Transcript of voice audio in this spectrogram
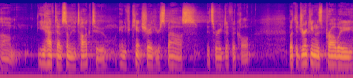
um, you have to have somebody to talk to, and if you can't share with your spouse, it's very difficult. But the drinking was probably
